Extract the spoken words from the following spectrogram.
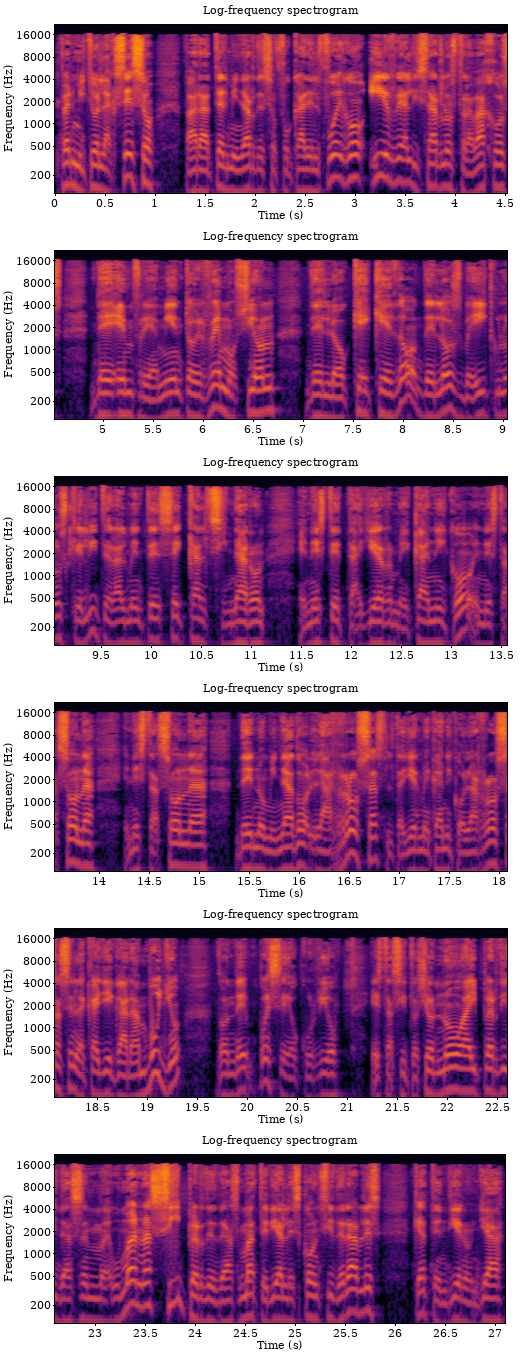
permitió el acceso para terminar de sofocar el fuego y realizar los trabajos de enfriamiento y remoción de lo que quedó de los vehículos que literalmente se calcinaron en este taller mecánico, en esta zona, en esta zona denominado Las Rosas, el taller mecánico Las Rosas en la calle Garambullo, donde pues se ocurrió esta situación. No hay pérdidas humanas, sí pérdidas materiales considerables que atendieron ya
